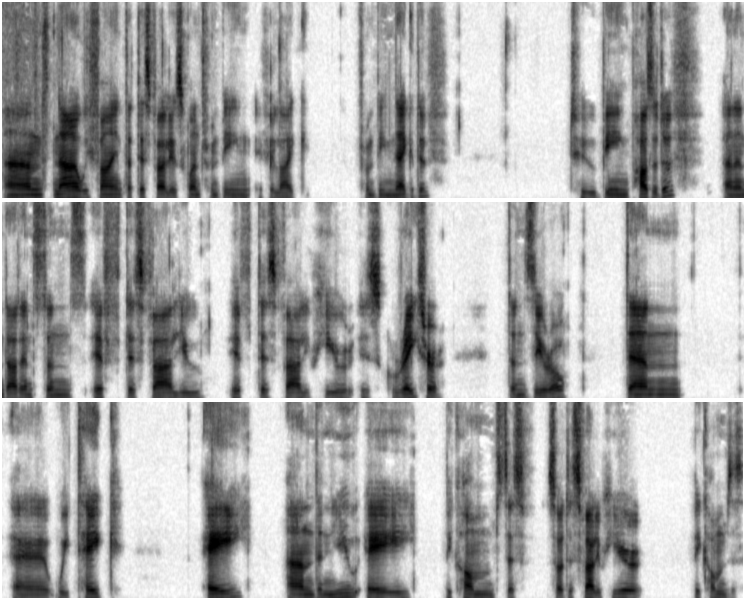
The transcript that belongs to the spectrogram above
and now we find that this values went from being if you like from being negative to being positive. And in that instance if this value if this value here is greater than zero then uh, we take a and the new a becomes this so this value here becomes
